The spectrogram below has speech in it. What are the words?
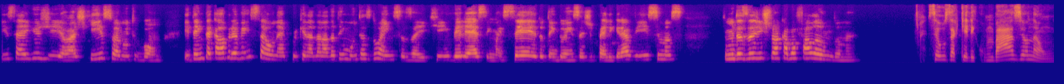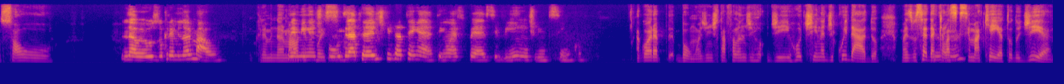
e segue o dia. Eu acho que isso é muito bom. E tem que ter aquela prevenção, né? Porque nada nada tem muitas doenças aí que envelhecem mais cedo, tem doenças de pele gravíssimas, que muitas vezes a gente não acaba falando, né? Você usa aquele com base ou não? Só o. Não, eu uso o creme normal. O creme normal. Creminho, depois... tipo, hidratante que já tem, é, tem um FPS 20, 25. Agora, bom, a gente tá falando de, de rotina de cuidado, mas você é daquelas uhum. que se maqueia todo dia?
